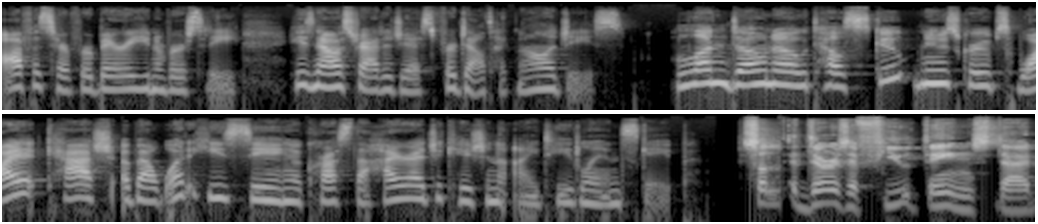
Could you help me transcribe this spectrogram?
Officer for Barry University. He's now a strategist for Dell Technologies. Londono tells Scoop News Group's Wyatt Kash about what he's seeing across the higher education IT landscape. So there's a few things that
